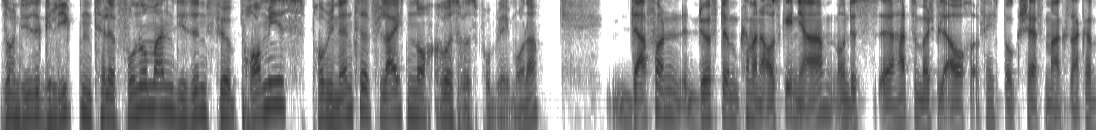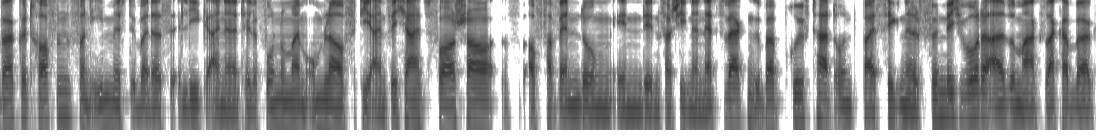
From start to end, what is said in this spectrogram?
So, und diese geleakten Telefonnummern, die sind für Promis, Prominente vielleicht ein noch größeres Problem, oder? Davon dürfte, kann man ausgehen, ja. Und es äh, hat zum Beispiel auch Facebook-Chef Mark Zuckerberg getroffen. Von ihm ist über das Leak eine Telefonnummer im Umlauf, die ein Sicherheitsforscher auf Verwendung in den verschiedenen Netzwerken überprüft hat und bei Signal fündig wurde. Also Mark Zuckerberg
